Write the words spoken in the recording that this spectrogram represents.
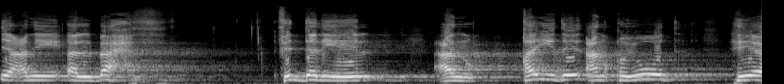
يعني البحث في الدليل عن قيد عن قيود هي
